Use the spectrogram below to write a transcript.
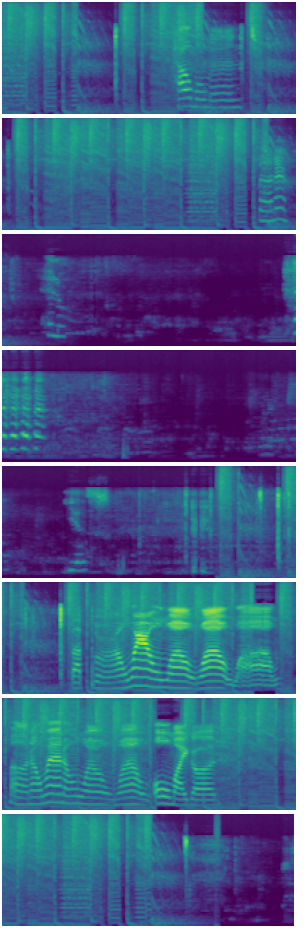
How moment. Banner. Yes. Wow, wow, wow, wow, wow, wow. Oh my god.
